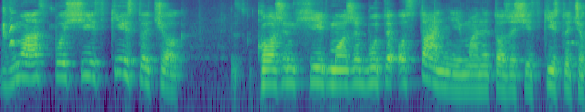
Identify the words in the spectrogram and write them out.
В нас по 6 кісточок. Кожен хід може бути останній. У мене теж 6 кісточок.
